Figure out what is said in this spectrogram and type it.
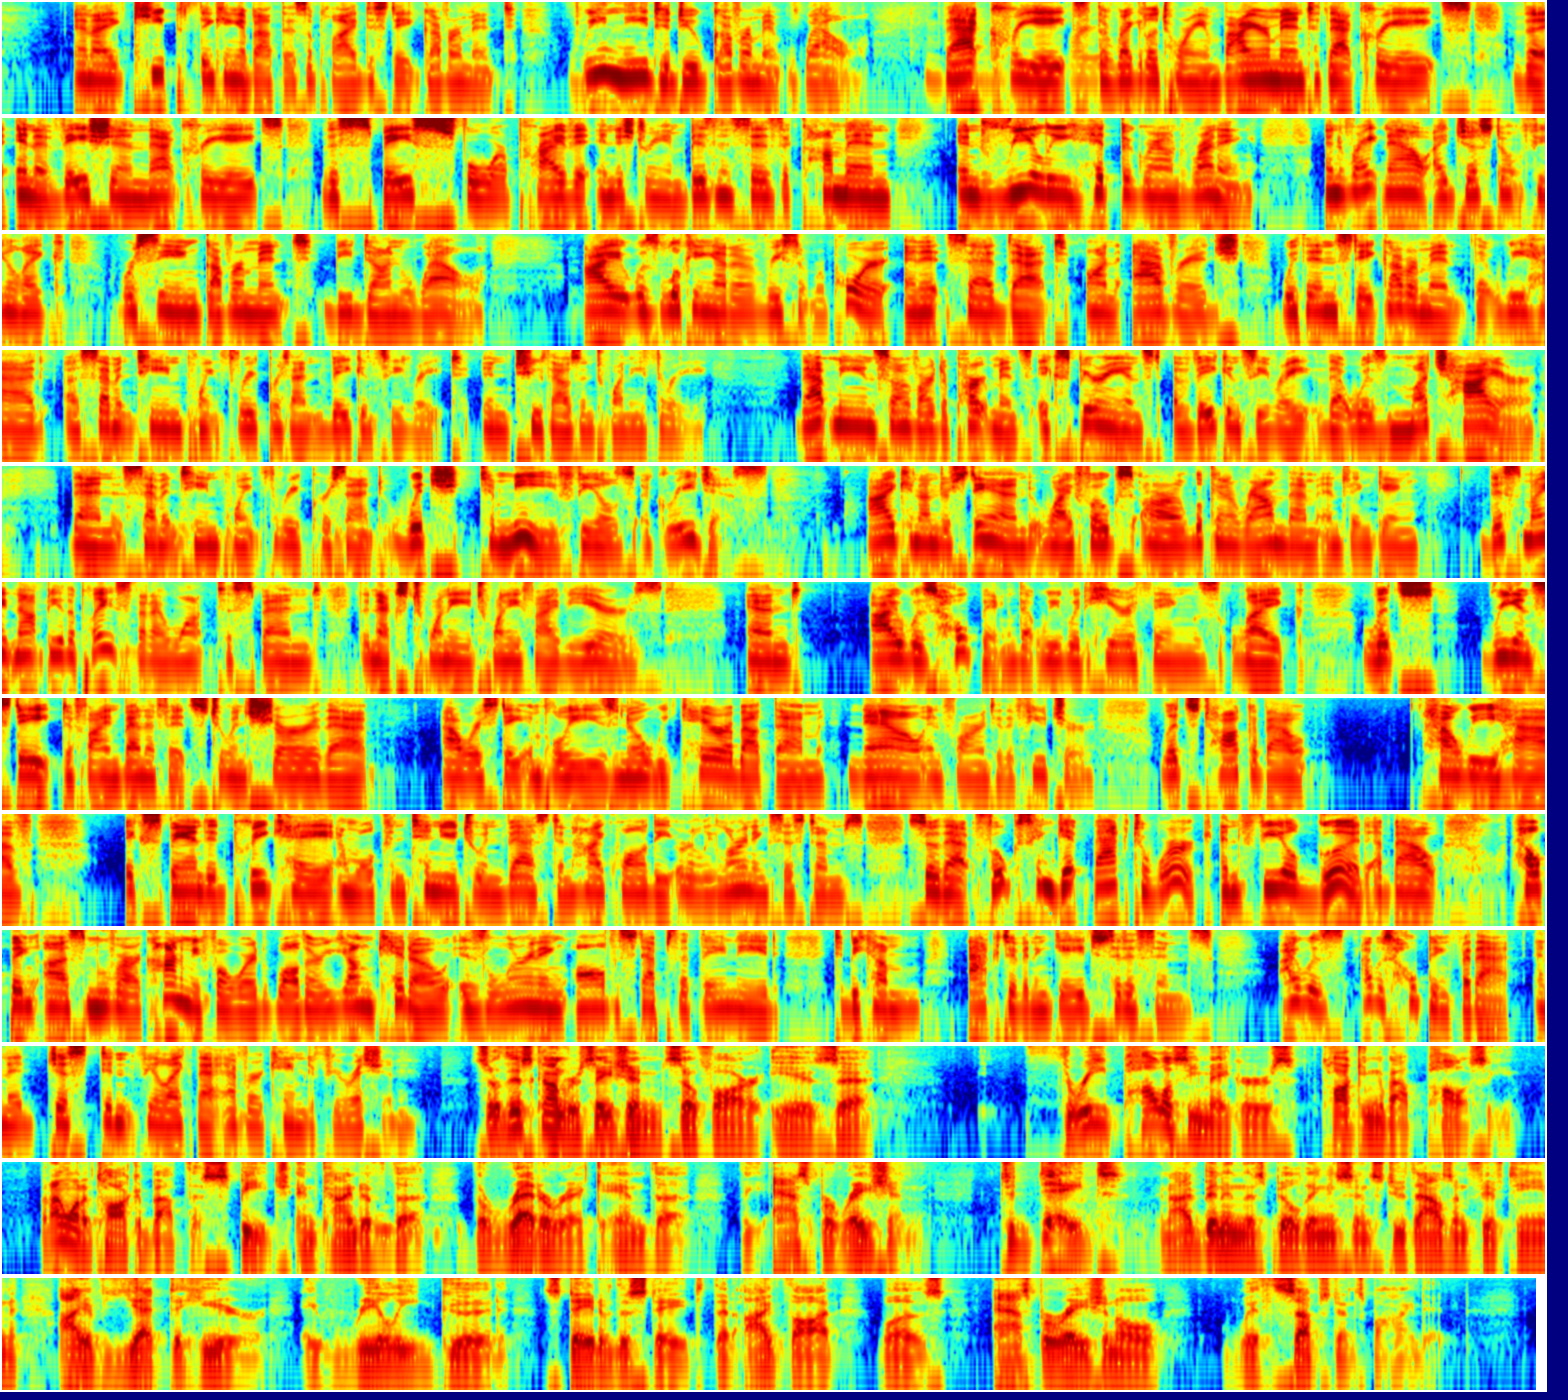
And I keep thinking about this applied to state government. We need to do government well. Hmm. That creates the regulatory environment, that creates the innovation, that creates the space for private industry and businesses to come in and really hit the ground running. And right now, I just don't feel like we're seeing government be done well. I was looking at a recent report and it said that on average within state government that we had a 17.3% vacancy rate in 2023. That means some of our departments experienced a vacancy rate that was much higher than 17.3%, which to me feels egregious. I can understand why folks are looking around them and thinking, this might not be the place that I want to spend the next 20, 25 years. And I was hoping that we would hear things like, let's reinstate defined benefits to ensure that our state employees know we care about them now and far into the future. Let's talk about how we have expanded pre K and will continue to invest in high quality early learning systems so that folks can get back to work and feel good about helping us move our economy forward while their young kiddo is learning all the steps that they need to become active and engaged citizens. I was I was hoping for that and it just didn't feel like that ever came to fruition. So this conversation so far is uh, three policymakers talking about policy, but I want to talk about the speech and kind of the the rhetoric and the the aspiration. To date, and I've been in this building since 2015, I have yet to hear a really good state of the state that I thought was aspirational with substance behind it.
